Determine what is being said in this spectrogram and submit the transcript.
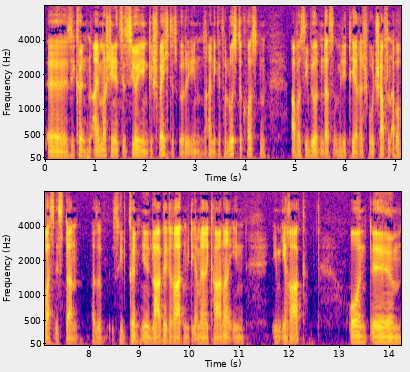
Äh, sie könnten einmarschieren, jetzt ist Syrien geschwächt, das würde ihnen einige Verluste kosten, aber sie würden das militärisch wohl schaffen. Aber was ist dann? Also sie könnten in die Lage geraten wie die Amerikaner in, im Irak. Und ähm,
